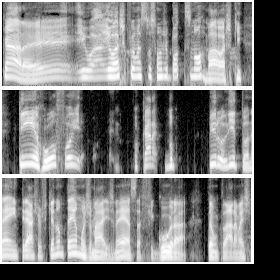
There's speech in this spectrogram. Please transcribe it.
Cara, é, eu, eu acho que foi uma situação de boxe normal. Acho que quem errou foi o cara do pirulito, né? Entre aspas, que não temos mais, né? Essa figura tão clara, mas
